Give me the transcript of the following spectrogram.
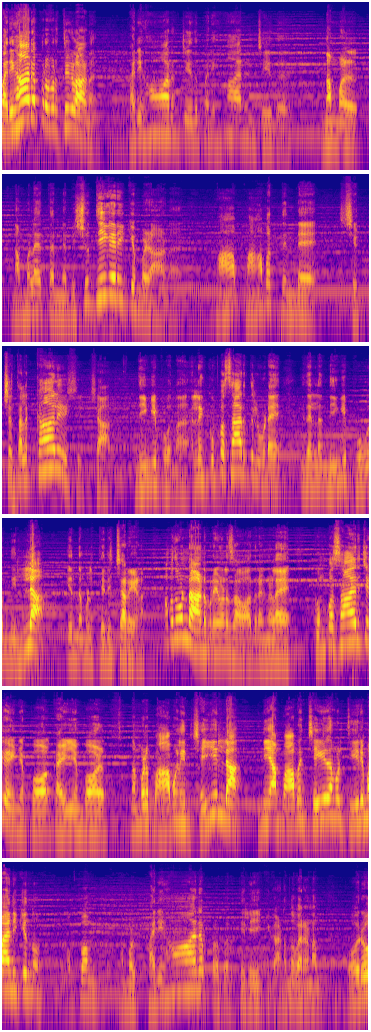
പരിഹാര പ്രവൃത്തികളാണ്. പരിഹാരം ചെയ്ത് പരിഹാരം ചെയ്ത് നമ്മൾ നമ്മളെ തന്നെ വിശുദ്ധീകരിക്കുമ്പോഴാണ് ആ പാപത്തിന്റെ ശിക്ഷ തൽക്കാലിക ശിക്ഷ നീങ്ങിപ്പോകുന്നത് അല്ലെങ്കിൽ കുപ്പസാരത്തിലൂടെ ഇതെല്ലാം നീങ്ങിപ്പോകുന്നില്ല എന്ന് നമ്മൾ തിരിച്ചറിയണം. അപ്പം അതുകൊണ്ടാണ് പ്രിയമുള്ള സഹോദരങ്ങളെ കുമ്പസാരിച്ച് കഴിഞ്ഞപ്പോൾ കഴിയുമ്പോൾ നമ്മൾ പാപങ്ങൾ ചെയ്യില്ല. ഇനി ആ പാപം ചെയ്ത് നമ്മൾ തീരുമാനിക്കുന്നു. ഒപ്പം നമ്മൾ പരിഹാര പ്രവൃത്തിയിലേക്ക് കടന്നു വരണം. ഓരോ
